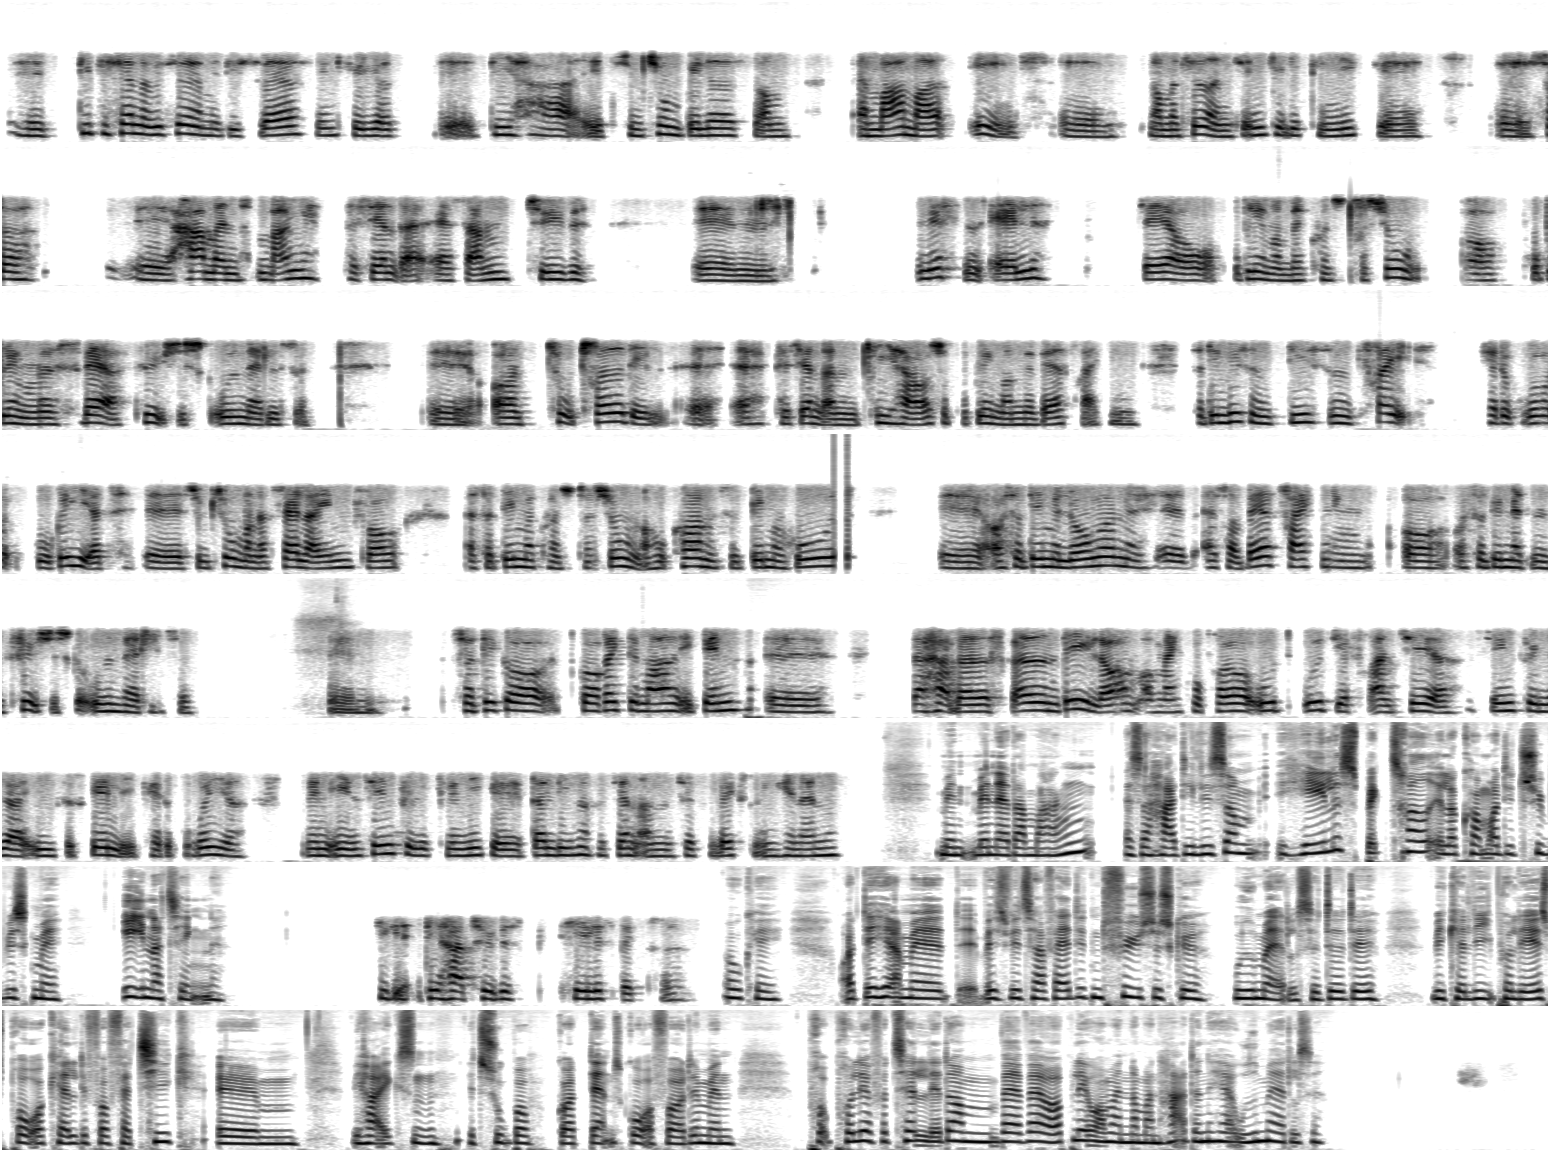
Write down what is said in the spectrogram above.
Øh, de patienter, vi ser med de svære indfølger, øh, de har et symptombillede, som er meget, meget ens. Øh, når man sidder i en tilfældig klinik, øh, øh, så øh, har man mange patienter af samme type. Øh, næsten alle klager over problemer med koncentration og problemer med svær fysisk udmattelse. Øh, og to tredjedel af, af patienterne, de har også problemer med vejrtrækningen. Så det er ligesom de sådan tre kategorier, øh, symptomerne falder inden for. Altså det med koncentration og hukommelse, det med hovedet, øh, og så det med lungerne, øh, altså vejrtrækningen, og, og så det med den fysiske udmattelse. Øh, så det går, går rigtig meget igen. Øh, der har været skrevet en del om, om man kunne prøve at ud, uddifferentiere senfølger i forskellige kategorier. Men i en senfølgeklinik, øh, der ligner patienterne til forveksling hinanden. Men, men er der mange, altså har de ligesom hele spektret, eller kommer de typisk med en af tingene? De, de har typisk hele spektret. Okay. Og det her med, hvis vi tager fat i den fysiske udmattelse, det er det, vi kan lide på lægesprog og kalde det for fatig. Øhm, vi har ikke sådan et super godt dansk ord for det, men prøv, prøv lige at fortælle lidt om, hvad, hvad oplever man, når man har den her udmattelse?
